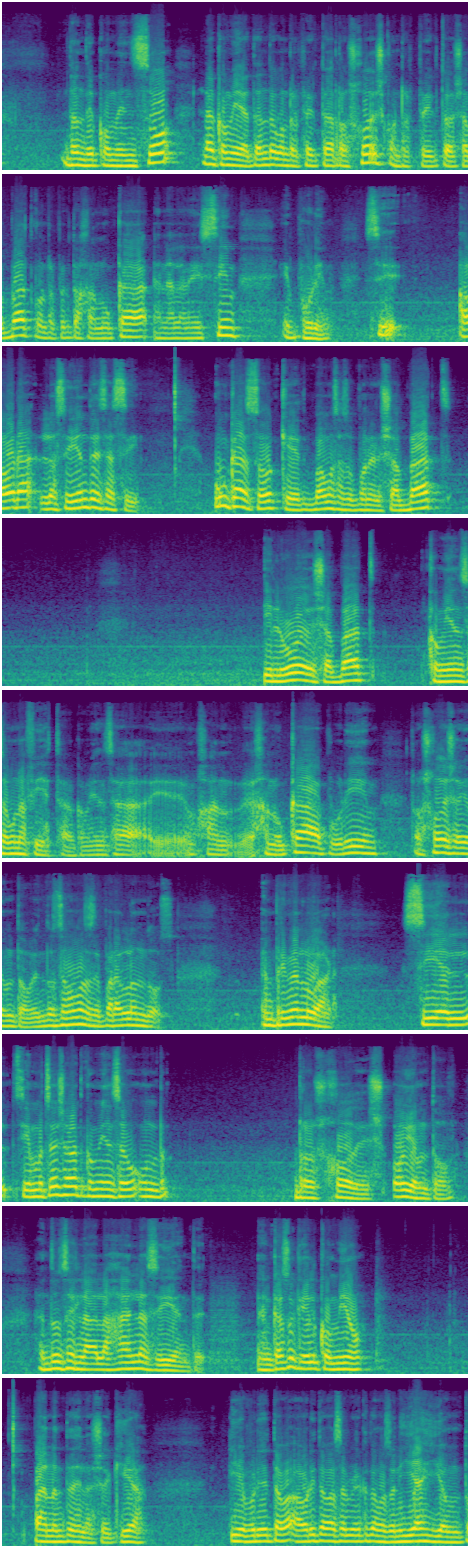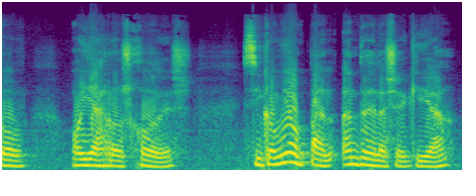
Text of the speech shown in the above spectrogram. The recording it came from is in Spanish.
donde comenzó la comida, tanto con respecto a Rosh con respecto a Shabbat, con respecto a Hanukkah, en Alanisim y Purim. Sí. Ahora, lo siguiente es así. Un caso que vamos a suponer Shabbat y luego de Shabbat comienza una fiesta, comienza eh, Hanukkah, Purim, Rosh Chodesh y Tov. Entonces vamos a separarlo en dos. En primer lugar, si el, si Shabbat comienza un Rosh Chodesh o Yom Tov, entonces la alhaja es la siguiente. En caso que él comió pan antes de la Shekia y ahorita, ahorita va a servir que estamos en ya es Yom Tov o ya es Rosh si comió pan antes de la Shekia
